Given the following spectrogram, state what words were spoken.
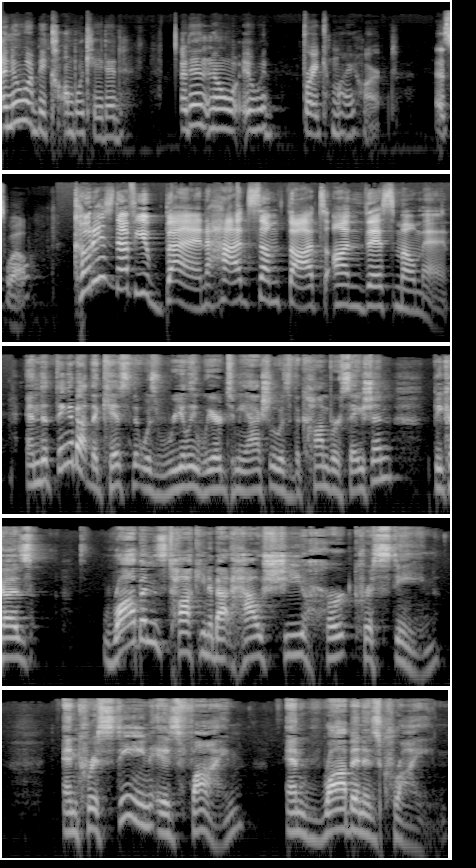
I knew it would be complicated. I didn't know it would break my heart as well. Kody's nephew Ben had some thoughts on this moment. And the thing about the kiss that was really weird to me actually was the conversation because Robyn's talking about how she hurt Christine, and Christine is fine, and Robyn is crying.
